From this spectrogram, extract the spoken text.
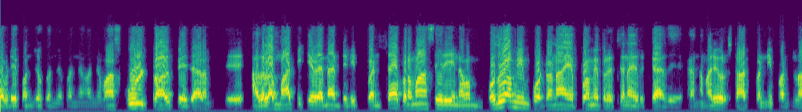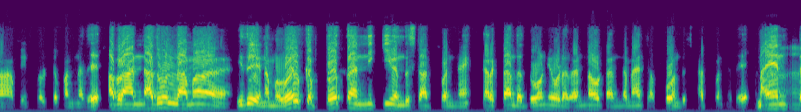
அப்படியே கொஞ்சம் கொஞ்சம் கொஞ்சம் கொஞ்சமா ஸ்கூல் ட்ரால் பேஜ் ஆரம்பிச்சு அதெல்லாம் மாட்டிக்க வேணா டெலிட் பண்ணிட்டு அப்புறமா சரி நம்ம பொதுவா மீம் போட்டோம்னா எப்பவுமே பிரச்சனை இருக்காது. அந்த மாதிரி ஒரு ஸ்டார்ட் பண்ணி பண்ணலாம் அப்படின்னு சொல்லிட்டு பண்ணது. அப்புறம் அதுவும் இல்லாம இது நம்ம வேர்ல்ட் கப் தோத்த அன்னைக்கு வந்து ஸ்டார்ட் பண்ணேன். கரெக்டா அந்த தோனியோட ரன் அவுட் அந்த மேட்ச் அப்போ வந்து ஸ்டார்ட் பண்ணது. நைன்த்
